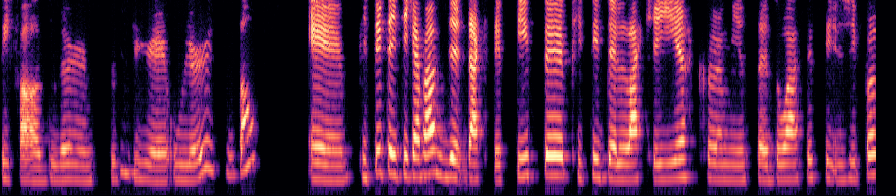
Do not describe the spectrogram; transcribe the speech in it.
ces phases-là un peu mmh. plus euh, houleuses, disons. Euh, puis tu as été capable d'accepter ça, puis de l'accueillir comme il se doit. J'ai pas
